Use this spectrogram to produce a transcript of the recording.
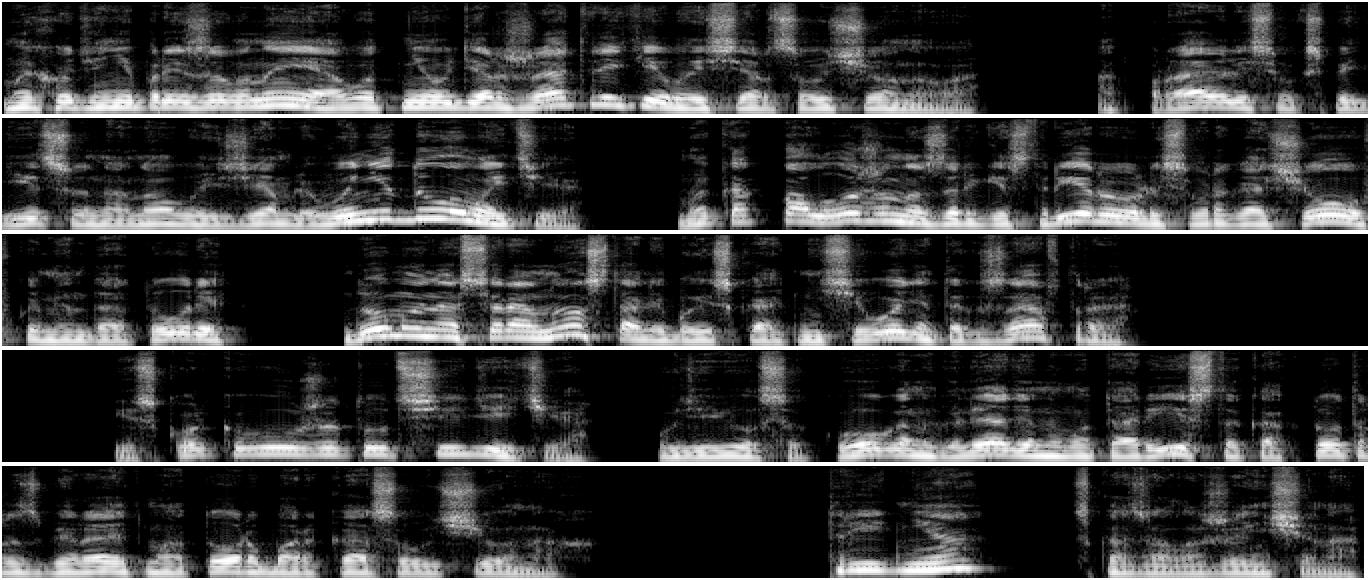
Мы хоть и не призывные, а вот не удержать ретивое сердце ученого. Отправились в экспедицию на новую землю. Вы не думайте! Мы, как положено, зарегистрировались в Рогачево в комендатуре. Думаю, нас все равно стали бы искать не сегодня, так завтра. — И сколько вы уже тут сидите? — удивился Коган, глядя на моториста, как тот разбирает мотор баркаса ученых. — Три дня? — сказала женщина.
